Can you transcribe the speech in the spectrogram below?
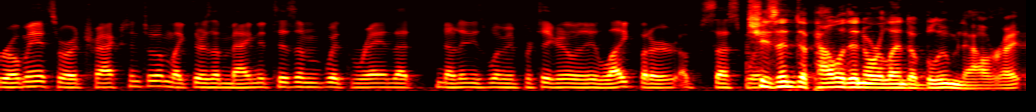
romance or attraction to him. Like there's a magnetism with Rand that none of these women particularly like, but are obsessed with. She's into Paladin Orlando Bloom now, right?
